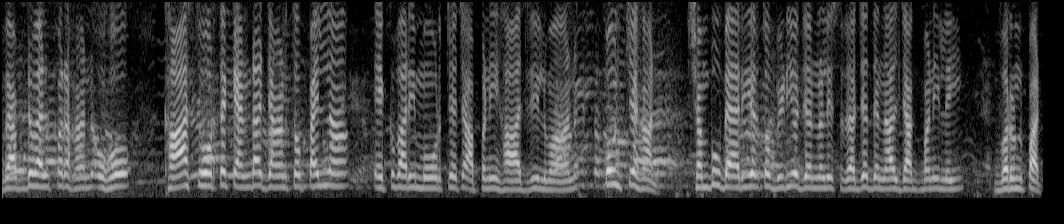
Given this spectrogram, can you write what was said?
ਵੈਬ ਡਿਵੈਲਪਰ ਹਨ ਉਹ ਖਾਸ ਤੌਰ ਤੇ ਕੈਨੇਡਾ ਜਾਣ ਤੋਂ ਪਹਿਲਾਂ ਇੱਕ ਵਾਰੀ ਮੋਰਚੇ 'ਚ ਆਪਣੀ ਹਾਜ਼ਰੀ ਲਵਾਉਣ ਪਹੁੰਚੇ ਹਨ। ਸ਼ੰਭੂ ਬੈਰੀਅਰ ਤੋਂ ਵੀਡੀਓ ਜਰਨਲਿਸਟ ਰਜਤ ਦੇ ਨਾਲ ਜਗਬਾਣੀ ਲਈ ਵਰੁਣ ਭੱਟ।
